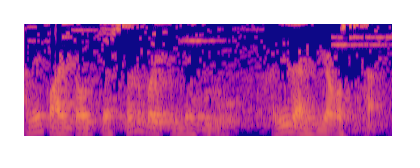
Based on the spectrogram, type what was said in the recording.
అని పాయింట్అవుట్ చేస్తాడు బయట ఉండే గురువు. అది దాని వ్యవస్థ.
